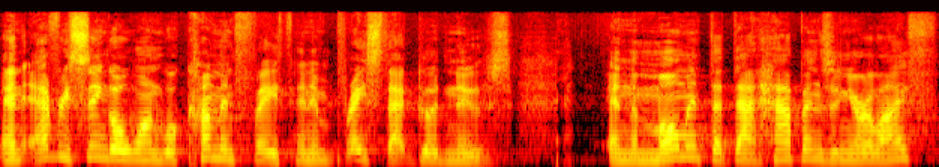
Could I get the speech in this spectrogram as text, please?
And every single one will come in faith and embrace that good news. And the moment that that happens in your life,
